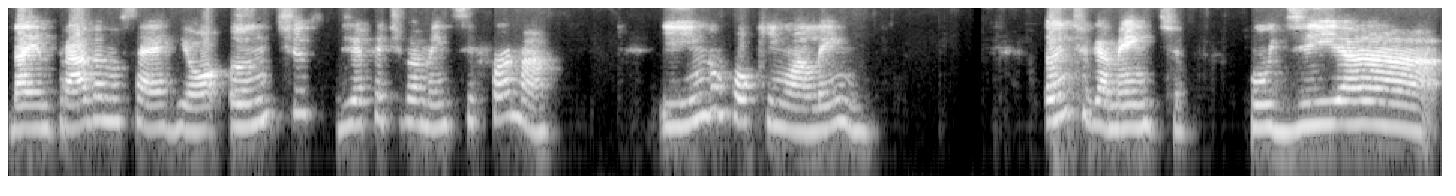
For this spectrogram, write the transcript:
dar entrada no CRO antes de efetivamente se formar. E indo um pouquinho além, antigamente, podia,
